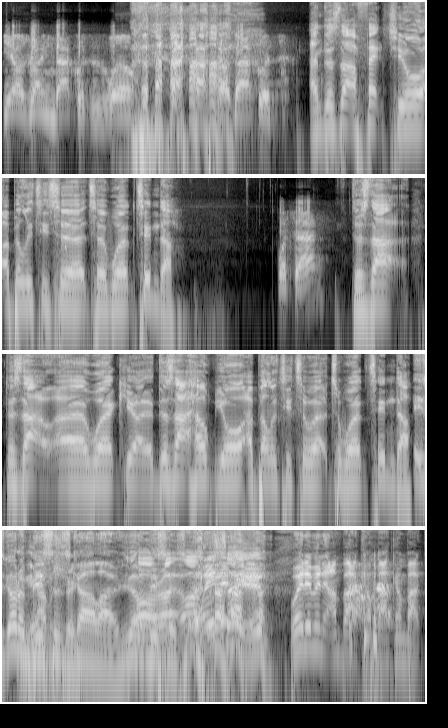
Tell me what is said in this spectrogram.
Yeah, I was running backwards as well. Go backwards. And does that affect your ability to, to work Tinder? What's that? Does that does that uh, work? Your, does that help your ability to uh, to work Tinder? He's got a With missus, hamstring? Carlo. He's got All a right. Oh, Wait a minute. Wait a minute. I'm back. I'm back. I'm back.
